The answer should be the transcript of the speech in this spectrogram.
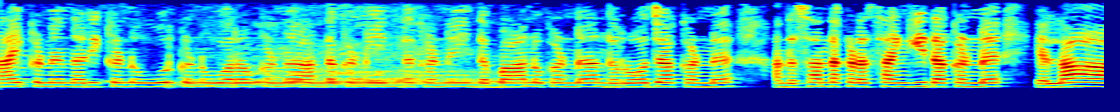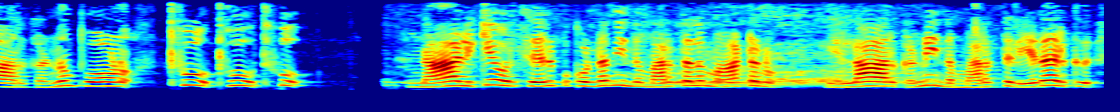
நாய்க்கண்ணு நரிக்கண்ணு ஊர்க்கண்ணு உறவு கண்ணு அந்த கண்ணு இந்த கண்ணு இந்த பானு கண்ணு அந்த ரோஜா கண்ணு அந்த சந்தக்கடை சங்கீதா கண்ணு எல்லார் கண்ணும் போகணும். தூ தூ தூ. நாளைக்கே ஒரு செருப்பு கொண்டு வந்து இந்த மரத்தில் மாட்டணும். எல்லார் கண்ணும் இந்த மரத்திலே தான் இருக்குது.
